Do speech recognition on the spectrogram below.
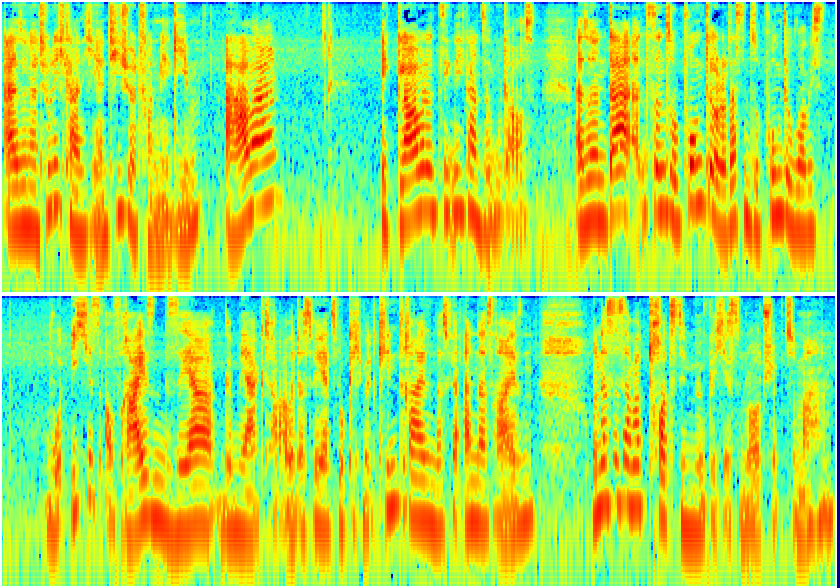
also natürlich kann ich ihr ein T-Shirt von mir geben, aber ich glaube, das sieht nicht ganz so gut aus. Also da sind so Punkte oder das sind so Punkte, wo ich wo ich es auf Reisen sehr gemerkt habe, dass wir jetzt wirklich mit Kind reisen, dass wir anders reisen und dass es aber trotzdem möglich ist, einen Roadtrip zu machen.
